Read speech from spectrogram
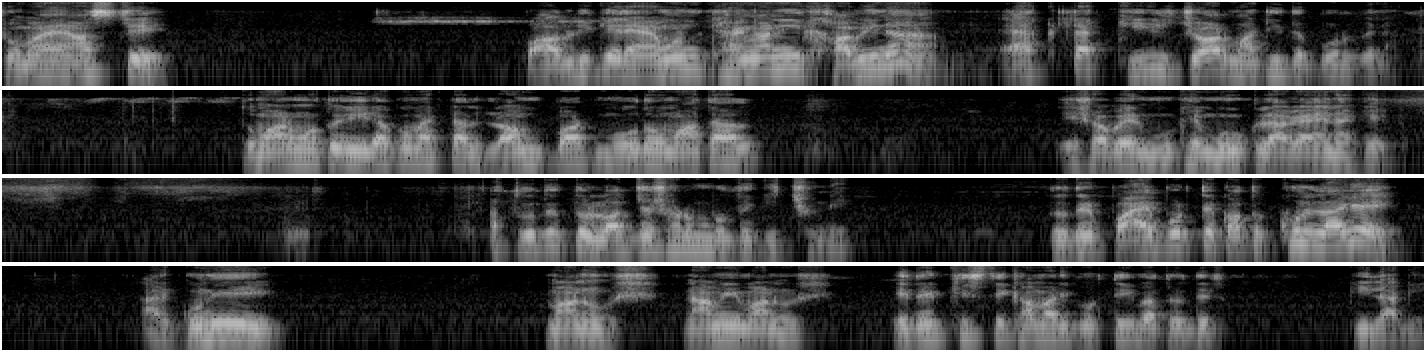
সময় আসছে। পাবলিকের এমন ঠ্যাঙানি খাবি না, একটা কিল চর মাটিতে পড়বে না। তোমার মতো এইরকম একটা লম্পট মোদো মাতাল, এসবের মুখে মুখ লাগায় না কেউ আর তোদের তো লজ্জা সরম বলতে কিচ্ছু নেই। তোদের পায়ে পড়তে কতক্ষণ লাগে? আর গুণী মানুষ, নামি মানুষ, এদের কিস্তি খামারি করতেই বা তোদের কি লাগে?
